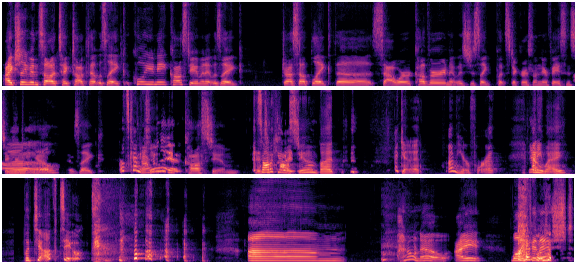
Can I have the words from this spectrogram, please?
I actually even saw a TikTok that was like cool, unique costume, and it was like dress up like the sour cover, and it was just like put stickers on your face and stick your tongue out. Oh. It was like That's kind of cute. really a costume. it's, it's not a a, cute idea. costume, but I get it. I'm here for it. Yeah. Anyway, what you up to? Um, I don't know. I well, I I don't know. finished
